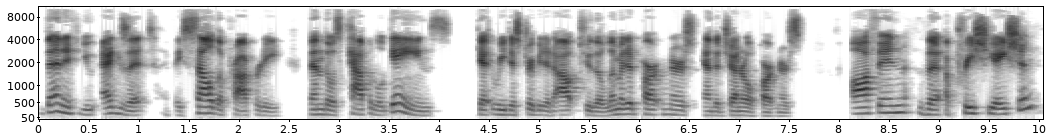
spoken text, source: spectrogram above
then if you exit, if they sell the property, then those capital gains get redistributed out to the limited partners and the general partners often the appreciation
